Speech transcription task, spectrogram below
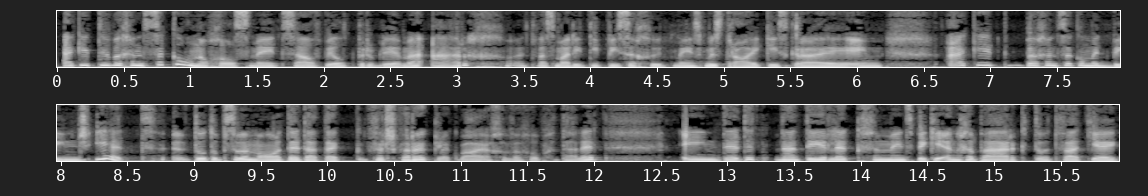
Ek het toe begin sukkel nogals met selfbeeldprobleme erg. Dit was maar die tipiese goed, mens moes draaitjies kry en ek het begin sukkel met binge eet tot op so 'n mate dat ek verskriklik baie gewig opgetel het. En dit het natuurlik vir mens bietjie ingeperk tot wat jy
